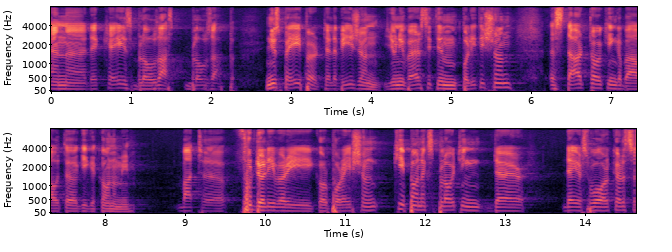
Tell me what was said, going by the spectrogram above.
and uh, the case blows, up, blows up. Newspaper, television, university, and politicians start talking about gig economy. But food delivery corporation keep on exploiting their, their workers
